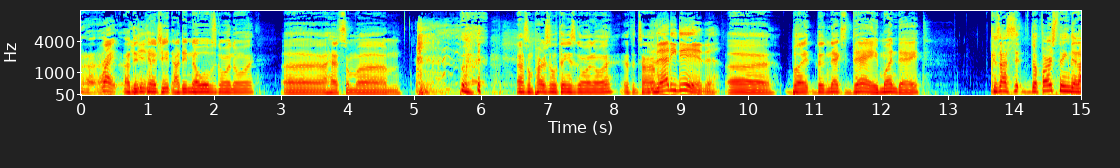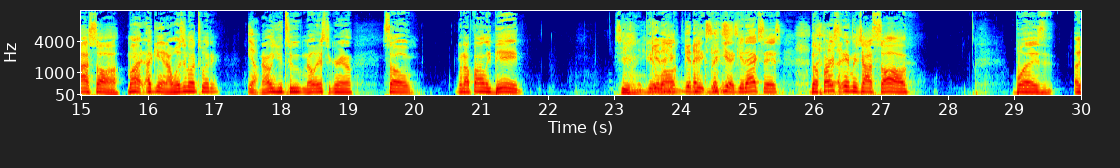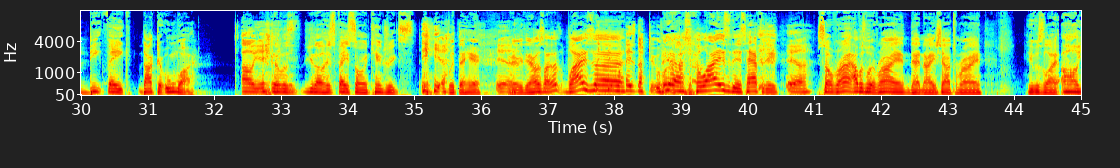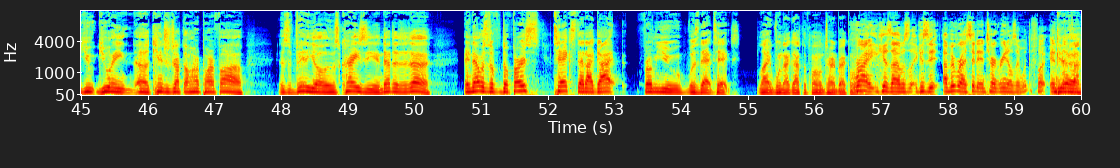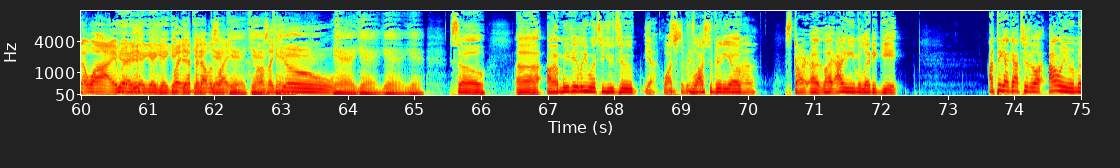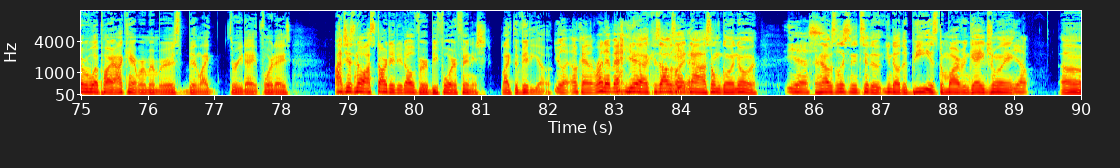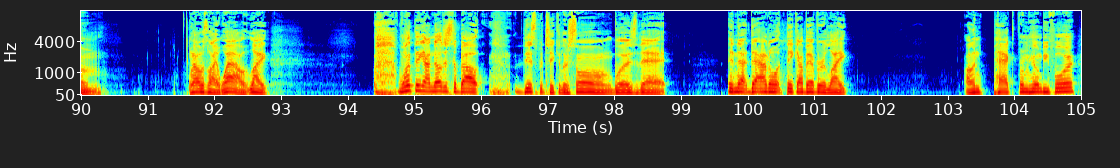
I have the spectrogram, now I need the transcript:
Right. I you didn't, catch it. I didn't know what was going on. Uh, I had some, um, I had some personal things going on at the time. That he did. Uh, but the next day, Monday, because I the first thing that I saw, my again, I wasn't on Twitter, Yeah. no YouTube, no Instagram. So when I finally did, excuse me, get, Get a- logged, get access. yeah, get access. The first image I saw was a deep fake Dr. Umar. Oh yeah. It was, you know, his face on Kendrick's yeah. with the hair Yeah. and everything. I was like, why is uh, Why is Dr. Umar? yeah, so why is this happening? Yeah. So Ryan, I was with Ryan that night. Shout out to Ryan. he was like, "Oh, you you ain't uh, Kendrick dropped the Heart Part Five. It was a video. It was crazy and da da da da." And that was the the first text that I got from you was that text. Like when I got the phone turned back on. Right, because I was like, because I remember I said it and turned green. I was like, "What the fuck?" And then I found out why. Yeah, but yeah, yeah, yeah, yeah, But, yeah, but I was yeah, like, yeah, yeah, I was like, yeah. "Yo, Yeah, yeah, yeah, yeah. So uh, I immediately went to YouTube, yeah." Watch the video. watched the video, Uh-huh. start uh, like I didn't even let it get. I think I got to the. I don't even remember what part. I can't remember. It's been like three days, four days. I just know I started it over before it finished, like the video. You're like, okay, run it back. Yeah, because I was like, nah, something going on, Yes. and I was listening to the, you know, the beat is the Marvin Gaye joint. Yep. um I was like, wow, like one thing I noticed about this particular song was that and that, that I don't think I've ever like unpacked from him before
